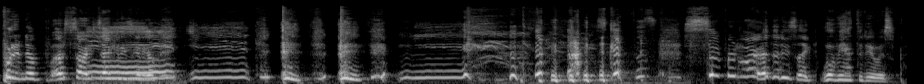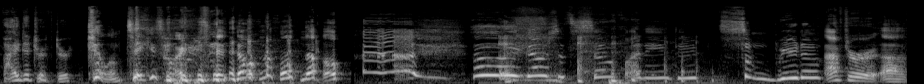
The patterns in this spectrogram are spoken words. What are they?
put it in a, a sorry second. He's gonna go. he's got this separate heart, and then he's like, what we have to do is find a drifter, kill him, take his heart, and no will know. Oh my gosh, it's so funny, dude. Some weirdo. After uh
